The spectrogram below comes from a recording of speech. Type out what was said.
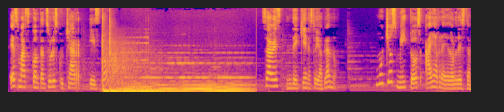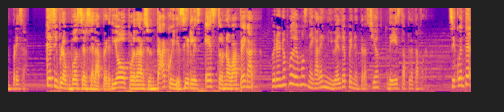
Es más, con tan solo escuchar esto, ¿sabes de quién estoy hablando? Muchos mitos hay alrededor de esta empresa, que si Blockbuster se la perdió por darse un taco y decirles esto no va a pegar, pero no podemos negar el nivel de penetración de esta plataforma. Se cuentan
